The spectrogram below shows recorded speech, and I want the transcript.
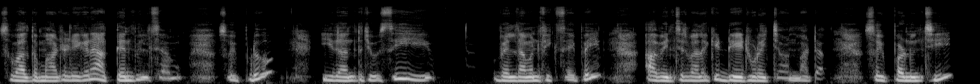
సో వాళ్ళతో మాట్లాడగానే అత్తని పిలిచాము. సో ఇప్పుడు ఇదంతా చూసి వెళ్దామని ఫిక్స్ అయిపోయి ఆ వెంచర్ వాళ్ళకి డేట్ కూడా ఇచ్చామన్నమాట. సో ఇప్పటి నుంచి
